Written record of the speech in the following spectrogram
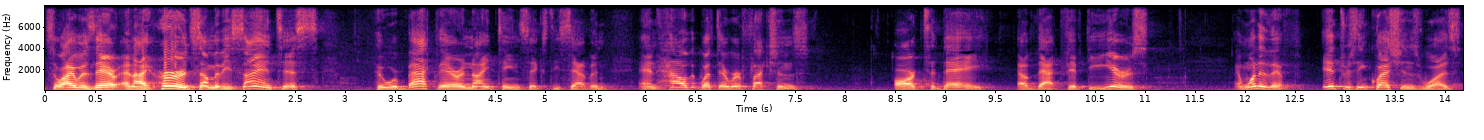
So I was there and I heard some of these scientists who were back there in 1967 and how what their reflections are today of that 50 years. And one of the interesting questions was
